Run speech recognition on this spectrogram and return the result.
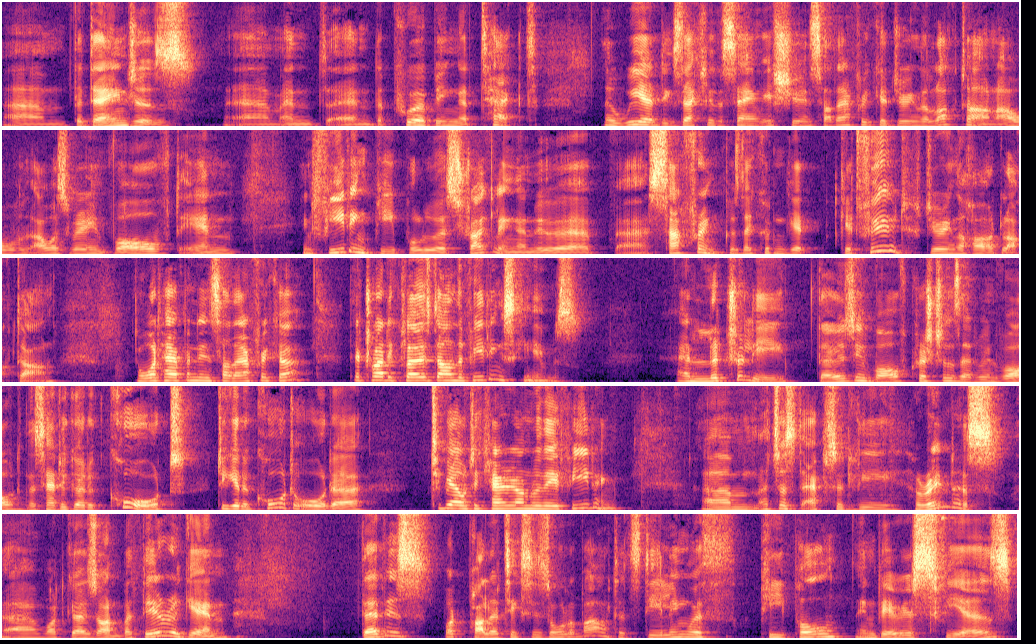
um, the dangers um, and and the poor being attacked. We had exactly the same issue in South Africa during the lockdown. I was very involved in in feeding people who were struggling and who were uh, suffering because they couldn't get get food during the hard lockdown. And what happened in South Africa? They tried to close down the feeding schemes. And literally, those involved, Christians that were involved in this, had to go to court to get a court order to be able to carry on with their feeding. Um, it's just absolutely horrendous uh, what goes on. But there again, that is what politics is all about. It's dealing with people in various spheres,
